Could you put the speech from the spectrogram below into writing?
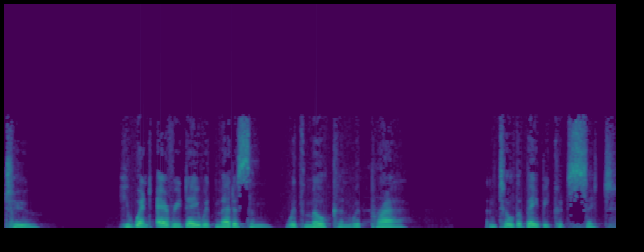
two. He went every day with medicine, with milk, and with prayer until the baby could sit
